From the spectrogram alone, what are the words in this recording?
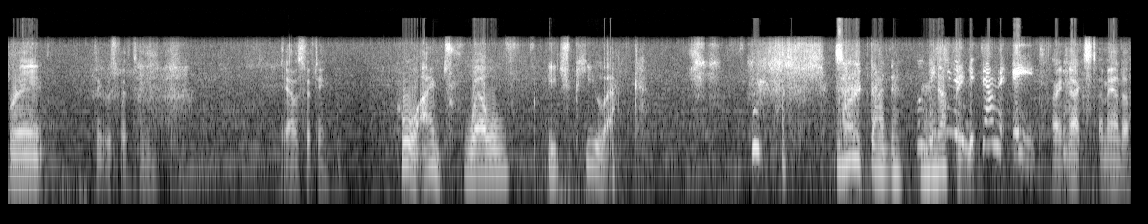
Great. I think it was 15. Yeah, it was 15. Cool. I'm 12 HP left. Sorry. I've done At least you nothing. didn't get down to eight. All right, next, Amanda.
